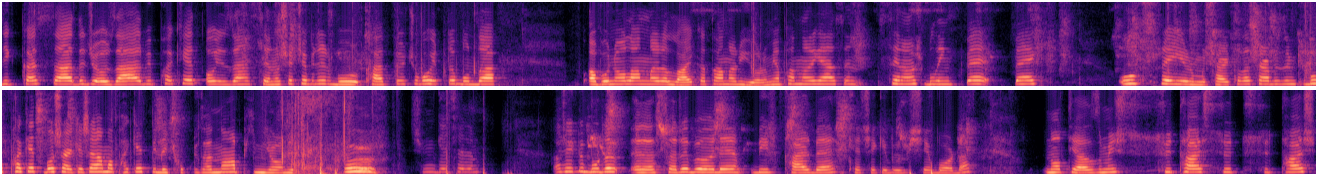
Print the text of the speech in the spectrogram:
dikkat sadece özel bir paket. O yüzden Senoş açabilir. Bu kalpte üçü boyutlu. Bunda abone olanlara, like atanlara, yorum yapanlara gelsin. Senoş Blink ve Back Ultra Rare'mış arkadaşlar. Bizimki bu paket boş arkadaşlar ama paket bile çok güzel. Ne yapayım yani? Şimdi geçelim. Öncelikle burada e, sarı böyle bir kalbe, keçe gibi bir şey bu arada. Not yazmış. Sütaş, süt, sütaş.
